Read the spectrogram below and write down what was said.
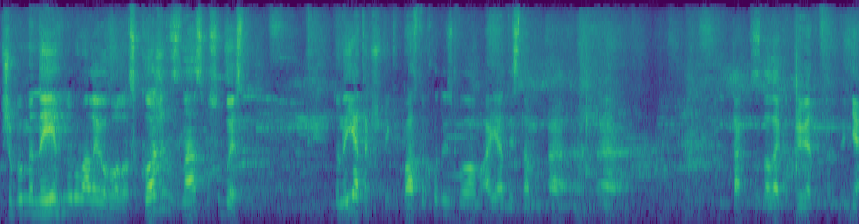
щоб ми не ігнорували його голос. Кожен з нас особисто. То не є так, що тільки пастор ходить з Богом, а я десь там е, е, е так здалека привіти. Ні,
